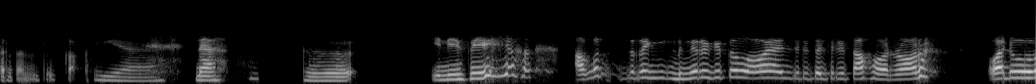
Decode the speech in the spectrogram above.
tertentu kok Iya. Nah, eh ini sih aku sering denger gitu loh yang cerita-cerita horor. Waduh,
